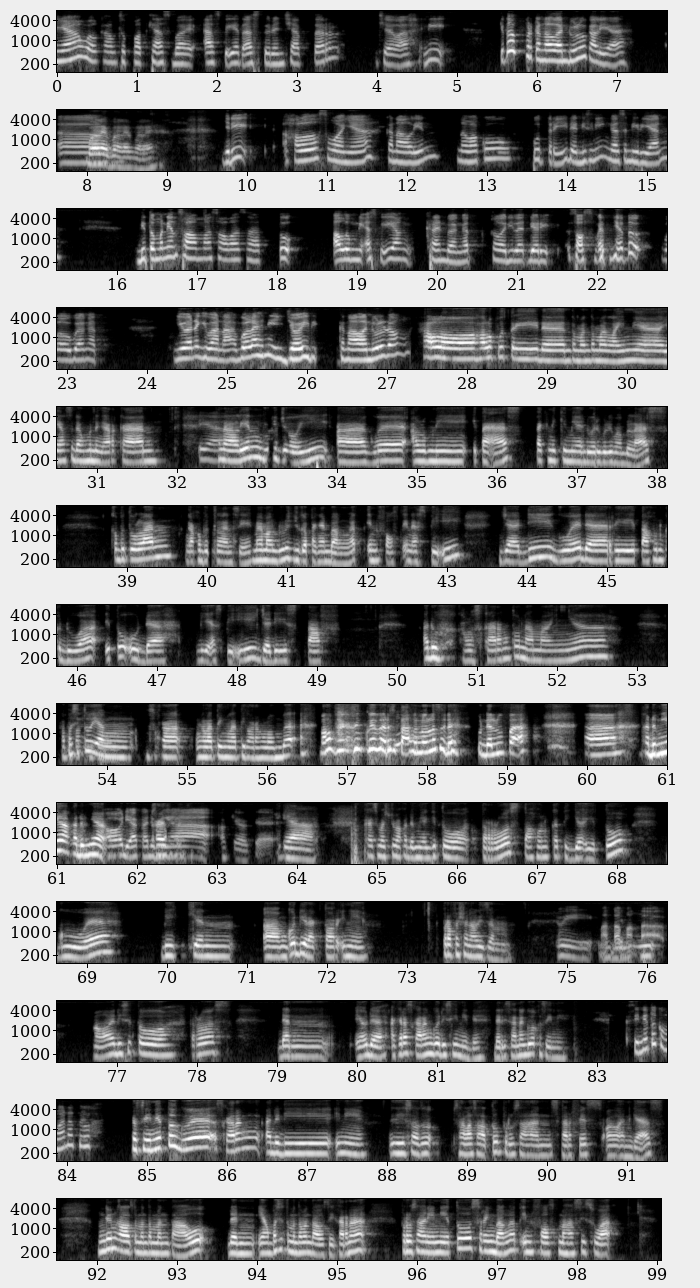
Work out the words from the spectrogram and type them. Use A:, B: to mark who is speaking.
A: Semuanya, welcome to podcast by SPITS Student Chapter. Jelah, ini kita perkenalan dulu kali ya.
B: Um, boleh, boleh, boleh.
A: Jadi, halo semuanya, kenalin, namaku Putri dan di sini nggak sendirian, ditemenin sama salah satu alumni SPI yang keren banget. Kalau dilihat dari sosmednya tuh wow banget. Gimana gimana? Boleh nih Joy kenalan dulu dong.
B: Halo, halo Putri dan teman-teman lainnya yang sedang mendengarkan. Iya. Kenalin, gue Joy, uh, gue alumni ITS, Teknik Kimia 2015. Kebetulan, nggak kebetulan sih, memang dulu juga pengen banget involved in SPI. Jadi gue dari tahun kedua itu udah di SPI jadi staff. Aduh, kalau sekarang tuh namanya apa sih tuh yang suka ngelatih-ngelatih orang lomba? Maaf, gue baru setahun lulus sudah udah lupa. Uh, akademia, akademia.
A: Oh, di akademia. Oke, oke. Okay,
B: okay. Ya, kayak semacam akademia gitu. Terus tahun ketiga itu gue bikin, um, gue direktor ini, profesionalism.
A: Wih, mantap, Jadi, mantap.
B: Awalnya di situ. Terus, dan ya udah, akhirnya sekarang gue di sini deh. Dari sana gue ke sini.
A: Ke sini tuh ke mana tuh?
B: Ke sini tuh gue sekarang ada di ini di suatu salah satu perusahaan service oil and gas. Mungkin kalau teman-teman tahu dan yang pasti teman-teman tahu sih karena perusahaan ini tuh sering banget involved mahasiswa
